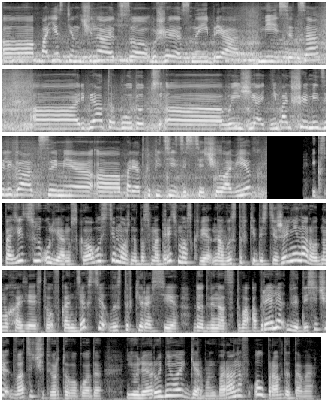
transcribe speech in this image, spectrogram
А, поездки начинаются уже с ноября месяца. А, ребята будут выезжать небольшими делегациями, порядка 50 человек. Экспозицию Ульяновской области можно посмотреть в Москве на выставке достижений народного хозяйства в контексте выставки «Россия» до 12 апреля 2024 года. Юлия Руднева, Герман Баранов, Улправда ТВ.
